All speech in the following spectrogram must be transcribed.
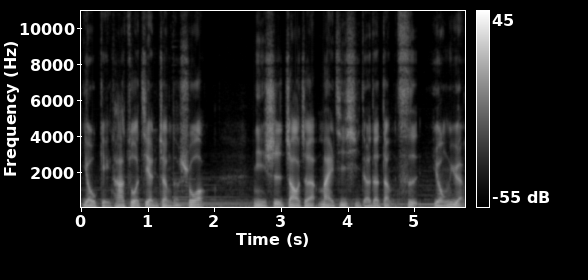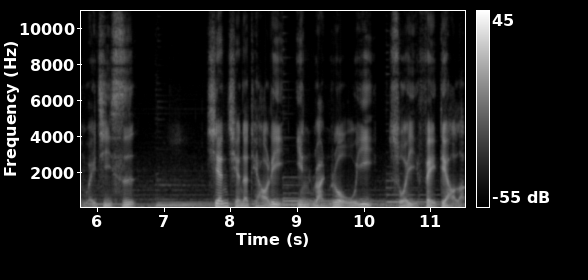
有给他做见证的说：“你是照着麦基喜德的等次，永远为祭司。”先前的条例因软弱无益，所以废掉了。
